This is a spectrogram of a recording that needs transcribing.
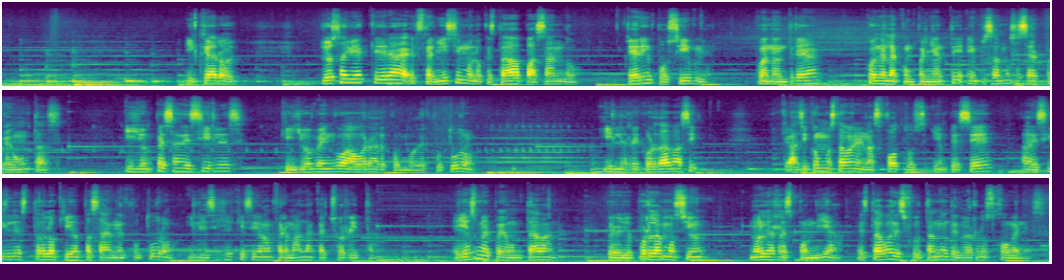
Y claro, yo sabía que era extrañísimo lo que estaba pasando. Era imposible. Cuando entré con el acompañante empezamos a hacer preguntas. Y yo empecé a decirles que yo vengo ahora como del futuro. Y les recordaba así, así como estaban en las fotos. Y empecé a decirles todo lo que iba a pasar en el futuro. Y les dije que se iba a enfermar la cachorrita. Ellos me preguntaban, pero yo por la emoción no les respondía. Estaba disfrutando de ver los jóvenes.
